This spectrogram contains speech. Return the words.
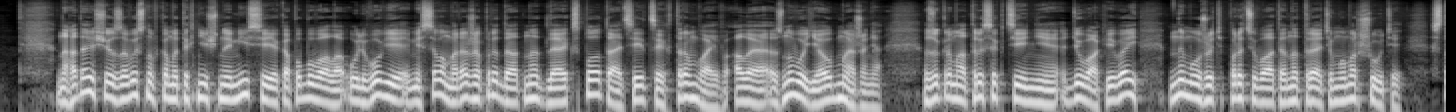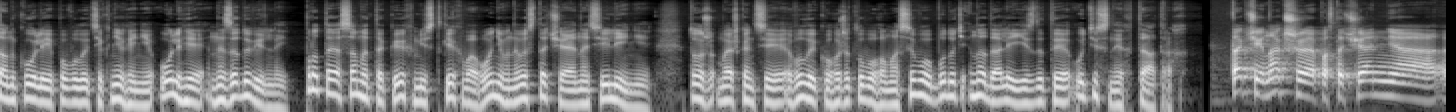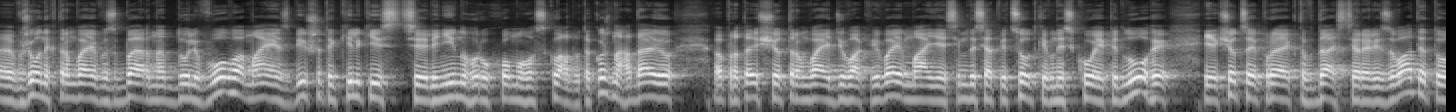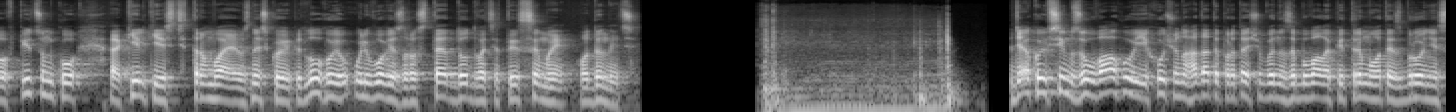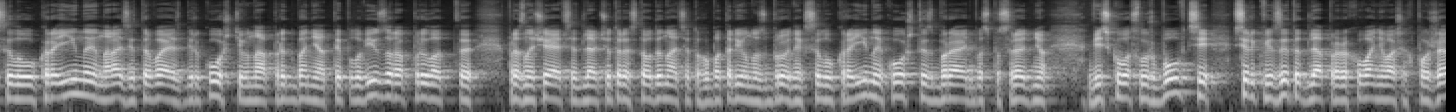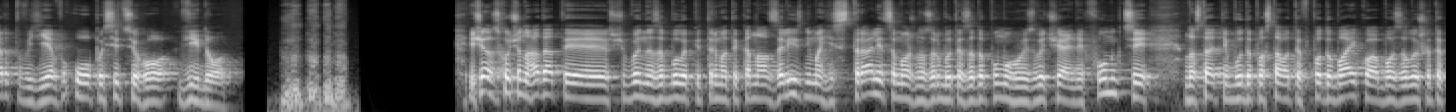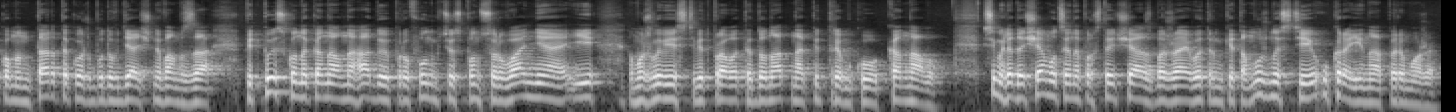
Нагадаю, що за висновками технічної місії, яка побувала у Львові, місцева мережа придатна для експлуатації цих трамваїв, але знову є обмеження. Зокрема, трисекційні Дювак Вівей не можуть працювати на третьому маршруті. Стан колії по вулиці княгині Ольги незадовільний. Проте саме таких містких вагонів не вистачає на цій лінії. Тож мешканці великого житлового масиву будуть надалі їздити у тісних театрах. Так чи інакше, постачання е, вживаних трамваїв з Берна до Львова має збільшити кількість лінійного рухомого складу. Також нагадаю е, про те, що трамвай Дювак Вівей має 70% низької підлоги. І якщо цей проект вдасться реалізувати, то в підсумку е, кількість трамваїв з низькою підлогою у Львові зросте до 27 одиниць. Дякую всім за увагу і хочу нагадати про те, щоб ви не забували підтримувати Збройні Сили України. Наразі триває збір коштів на придбання тепловізора. Прилад е, призначається для 411-го батальйону Збройних сил України. Кошти збирають безпосередньо військовослужбовці. Всі реквізити для перерахування ваших пожертв є в описі цього відео. І ще раз хочу нагадати, щоб ви не забули підтримати канал Залізні магістралі. Це можна зробити за допомогою звичайних функцій. Достатньо буде поставити вподобайку або залишити коментар. Також буду вдячний вам за підписку на канал. Нагадую про функцію спонсорування і можливість відправити донат на підтримку каналу. Всім глядачам у цей непростий час бажаю витримки та мужності. Україна переможе.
